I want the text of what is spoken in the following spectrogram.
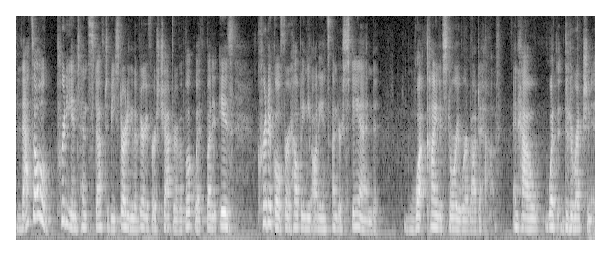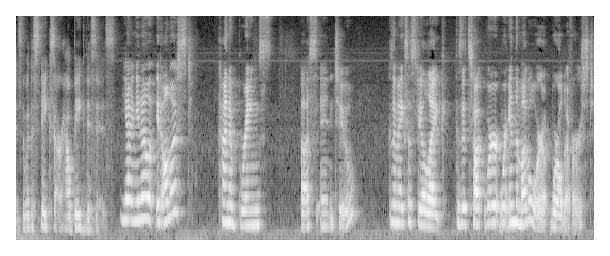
That's all pretty intense stuff to be starting in the very first chapter of a book with, but it is critical for helping the audience understand what kind of story we're about to have and how what the direction is, what the stakes are, how big this is. Yeah, and you know, it almost kind of brings us into because it makes us feel like because it's talk we're we're in the Muggle wor- world at first,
